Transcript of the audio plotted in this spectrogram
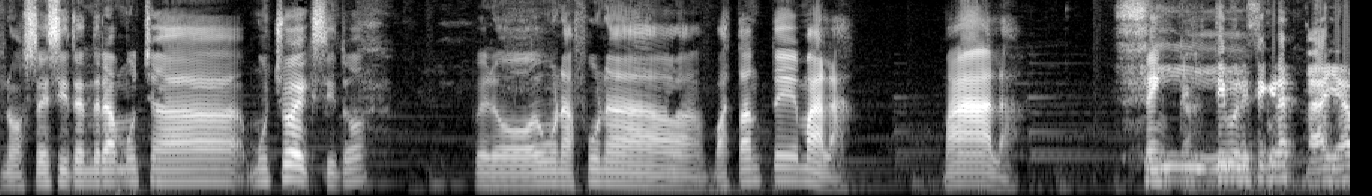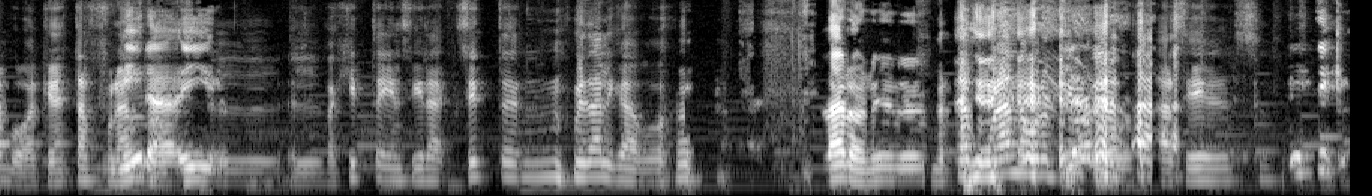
No sé si tendrá mucha, mucho éxito, pero es una funa bastante mala. Mala. Sí, El tipo ni siquiera está allá, po. El que está funando. Mira, y- el, el bajista y ni siquiera existe en Metallica, po. Claro, ni- Lo están funando por un tipo que no está. Así es. Viste que-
